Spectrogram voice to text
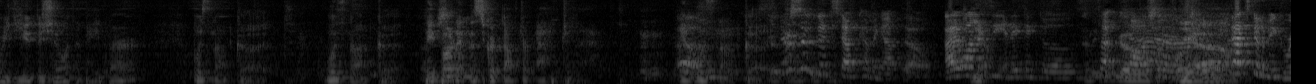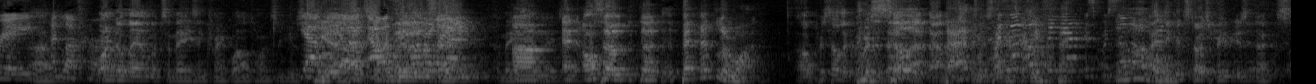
reviewed the show in the paper. Was not good. Was not good. They brought in the script doctor after that. It was not good. There's some good stuff coming up, though. I want to Yeah. see Anything Goes. Anything Sutton Goes, Foster. Sutton Foster. Yeah. That's going to be great. I Um, love her. Wonderland looks amazing. Frank Wildhorn's a musical. Yeah, the, Yeah, uh, that's gonna be in really Wonderland. Amazing, Um, amazing. and also the, the Bette Midler one. oh, Priscilla Queen. Priscilla. That, That looks looks like Is it's that gonna be open yet? Is Priscilla No. I think it starts previews next.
